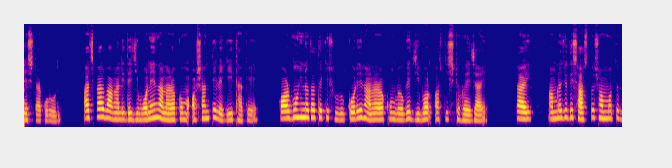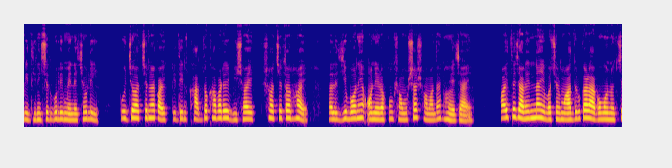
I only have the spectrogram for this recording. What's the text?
চেষ্টা করুন। আজকাল বাঙালিদের জীবনে নানা রকম অশান্তি লেগেই থাকে। কর্মহীনতা থেকে শুরু করে নানা রকম রোগে জীবন অতিষ্ঠ হয়ে যায়। তাই আমরা যদি স্বাস্থ্যসম্মত বিধিনিষেধগুলি মেনে চলি পুজো অর্চনার কয়েকটি দিন খাদ্য খাবারের বিষয়ে একটু সচেতন হয়, তাহলে জীবনে অনেক রকম সমস্যার সমাধান হয়ে যায়। হয়তো জানেন না, এবছর মা দুর্গার আগমন হচ্ছে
